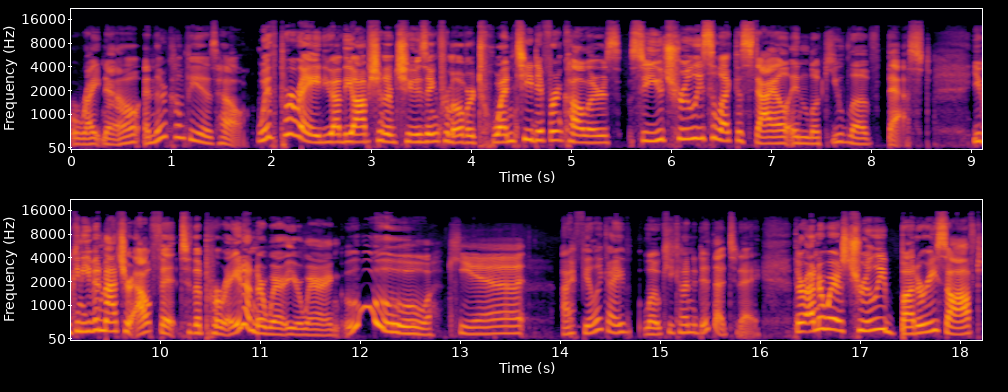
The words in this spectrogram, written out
right now, and they're comfy as hell. With Parade, you have the option of choosing from over 20 different colors, so you truly select the style and look you love best. You can even match your outfit to the Parade underwear you're wearing. Ooh. Cute. I feel like I low key kind of did that today. Their underwear is truly buttery soft,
